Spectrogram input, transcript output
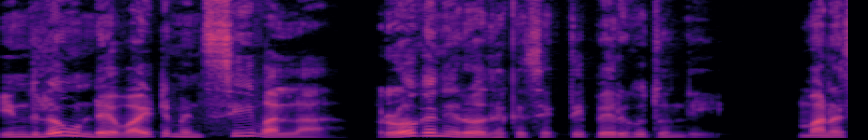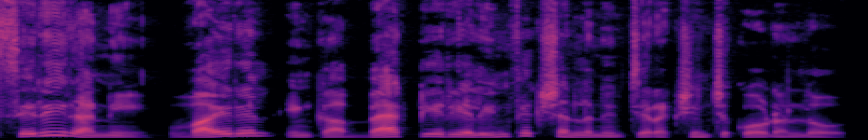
ఇందులో ఉండే వైటమిన్ సి వల్ల రోగనిరోధక శక్తి పెరుగుతుంది. మన శరీరాన్ని వైరల్ ఇంకా బ్యాక్టీరియల్ ఇన్ఫెక్షన్ల నుంచి రక్షించుకోవడంలో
